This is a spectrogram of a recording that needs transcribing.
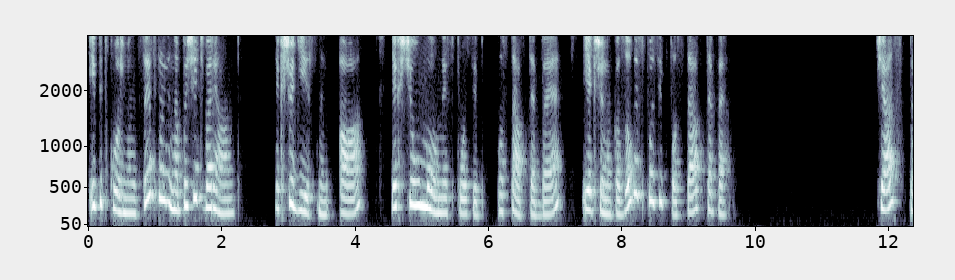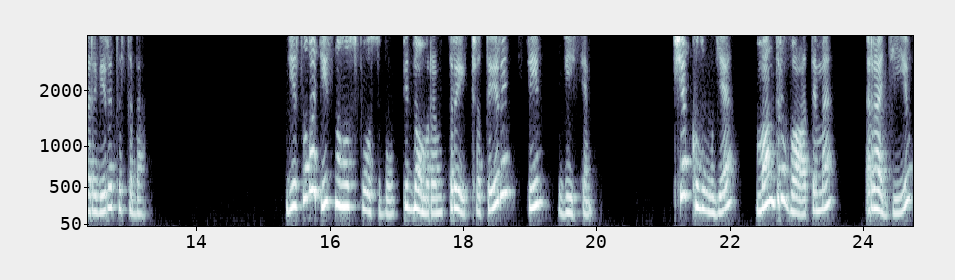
і під кожною цифрою напишіть варіант. Якщо дійсний А, якщо умовний спосіб поставте Б, і якщо наказовий спосіб поставте В. Час перевірити себе. Дієслова дійсного способу під номером 3, 4, 7, 8. Чаклує, мандруватиме, радів,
